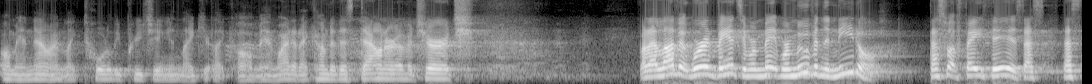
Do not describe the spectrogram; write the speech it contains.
Oh man, now I'm like totally preaching, and like you're like, oh man, why did I come to this downer of a church? But I love it. We're advancing, we're, ma- we're moving the needle. That's what faith is. That's, that's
